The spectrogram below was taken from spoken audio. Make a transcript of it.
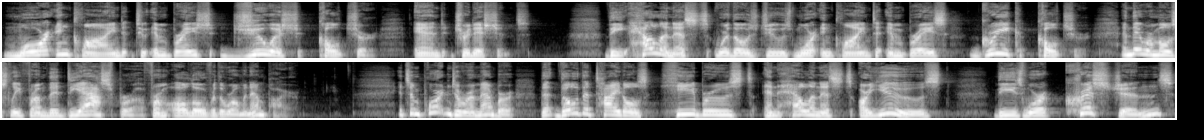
more inclined to embrace Jewish culture and traditions. The Hellenists were those Jews more inclined to embrace Greek culture, and they were mostly from the diaspora from all over the Roman Empire. It's important to remember that though the titles Hebrews and Hellenists are used, these were Christians,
